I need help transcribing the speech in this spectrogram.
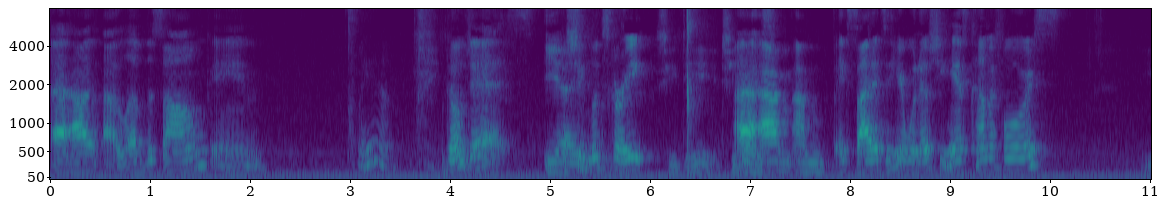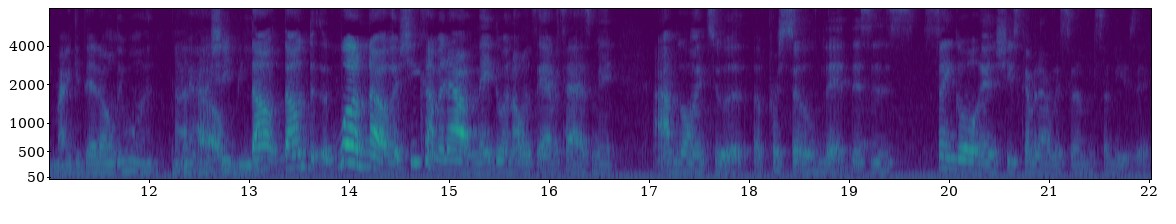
I I, I love the song and yeah, go Jazz. Yeah, she it- looks great. She did. She. I, I'm I'm excited to hear what else she has coming for us. you might get that only one. You I know how she be. Don't don't. do- Well, no. If she coming out and they doing all this advertisement, I'm going to uh, uh, presume that this is single and she's coming out with some some music.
